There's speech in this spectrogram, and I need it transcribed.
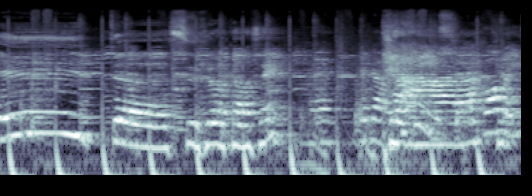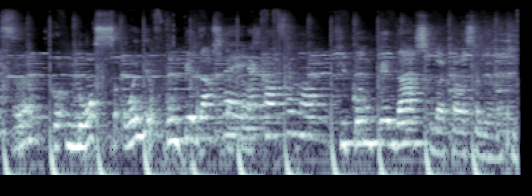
Eita, sujou a calça, hein? É, legal. Caraca. Cola isso. Hã? Co- Nossa, olha, ficou um pedaço da Véi, minha calça. calça é nova. Ficou um pedaço da calça dela aqui.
